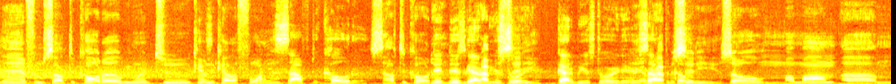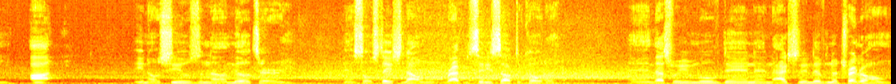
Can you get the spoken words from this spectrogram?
Then from South Dakota, we went to came to California. South Dakota. South Dakota. There- There's got to be a story. Got to be a story there. Yeah, South Rapid Dakota. City. So my mom, um, aunt, you know, she was in the military, and so stationed out in Rapid City, South Dakota, and that's where we moved in and actually lived in a trailer home.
